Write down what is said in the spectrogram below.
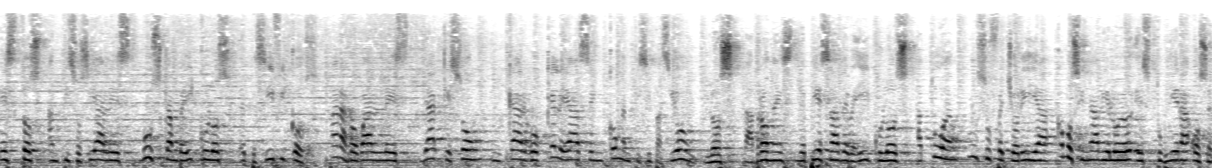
Estos antisociales buscan vehículos específicos para robarles ya que son encargo que le hacen con anticipación. Los ladrones de piezas de vehículos actúan en su fechoría como si nadie lo estuviera observando,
